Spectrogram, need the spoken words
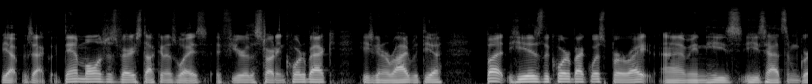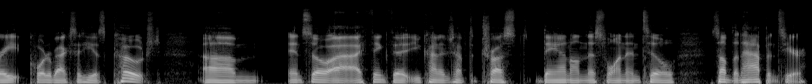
Yep, exactly. Dan Mullen's just very stuck in his ways. If you're the starting quarterback, he's going to ride with you. But he is the quarterback whisperer, right? I mean, he's he's had some great quarterbacks that he has coached, um, and so I, I think that you kind of just have to trust Dan on this one until something happens here.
